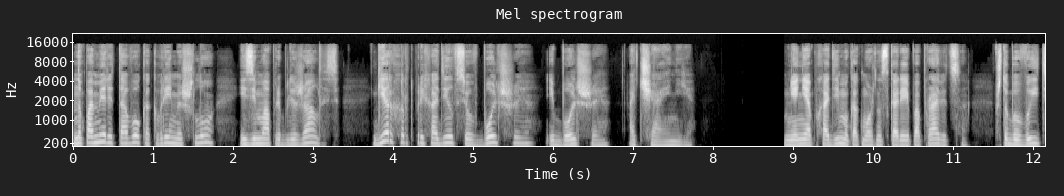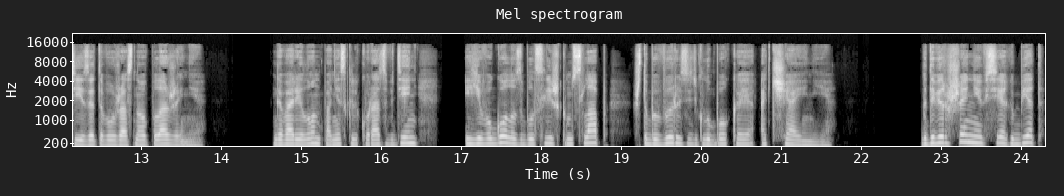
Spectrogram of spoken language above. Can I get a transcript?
Но по мере того, как время шло и зима приближалась, Герхард приходил все в большее и большее отчаяние. Мне необходимо как можно скорее поправиться, чтобы выйти из этого ужасного положения говорил он по нескольку раз в день, и его голос был слишком слаб, чтобы выразить глубокое отчаяние. К довершению всех бед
